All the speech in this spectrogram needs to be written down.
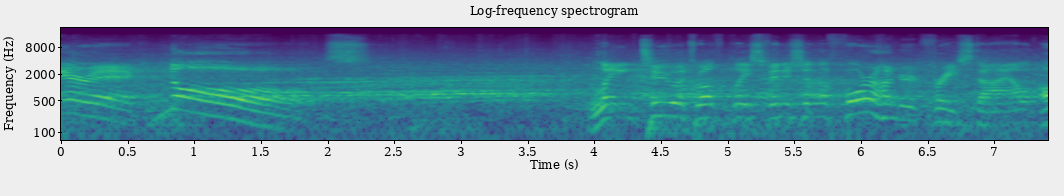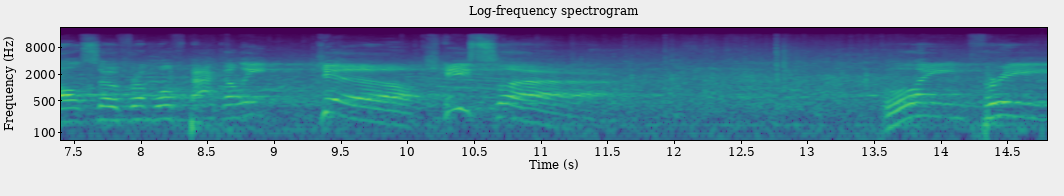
Eric Knowles. Lane two, a 12th place finish in the 400 freestyle, also from Wolfpack Elite, Gil Kiesler. Lane three,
